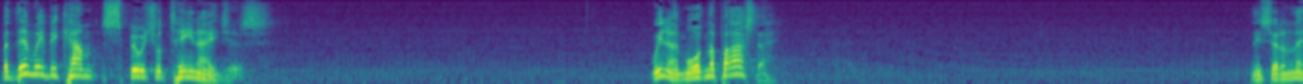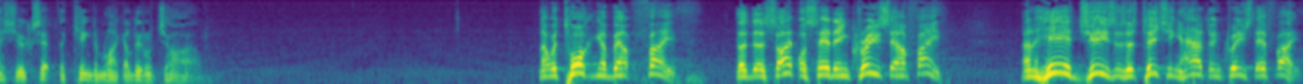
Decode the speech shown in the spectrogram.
But then we become spiritual teenagers. We know more than the pastor. He said, unless you accept the kingdom like a little child. Now we're talking about faith. The disciples said, increase our faith. And here Jesus is teaching how to increase their faith.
